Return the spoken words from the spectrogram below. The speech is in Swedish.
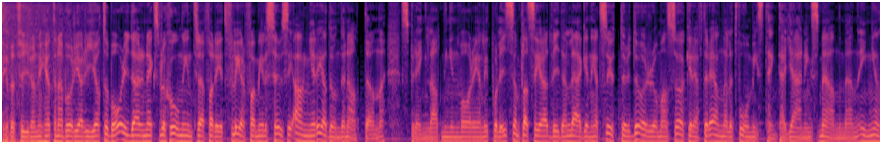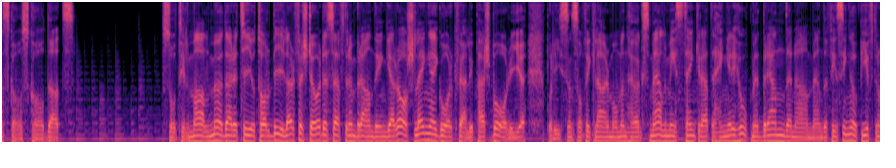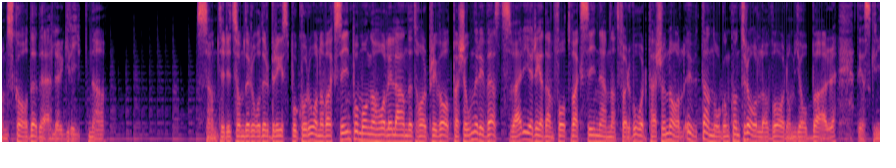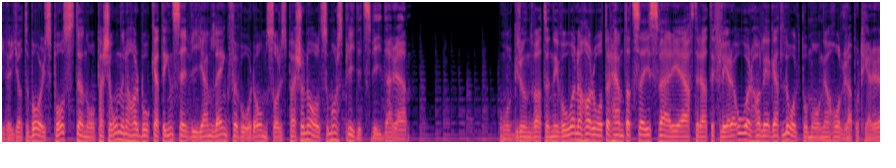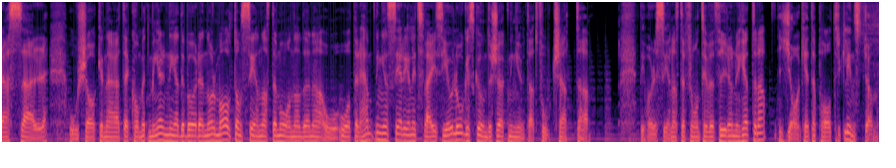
TV4-nyheterna börjar i Göteborg där en explosion inträffade i ett flerfamiljshus i Angered under natten. Sprängladdningen var enligt polisen placerad vid en lägenhets ytterdörr och man söker efter en eller två misstänkta gärningsmän men ingen ska ha skadats. Så till Malmö där ett tiotal bilar förstördes efter en brand i en garagelänga igår kväll i Persborg. Polisen som fick larm om en hög smäll misstänker att det hänger ihop med bränderna men det finns inga uppgifter om skadade eller gripna. Samtidigt som det råder brist på coronavaccin på många håll i landet har privatpersoner i Västsverige redan fått vaccin ämnat för vårdpersonal utan någon kontroll av var de jobbar. Det skriver Göteborgs-Posten och personerna har bokat in sig via en länk för vård och omsorgspersonal som har spridits vidare. Och grundvattennivåerna har återhämtat sig i Sverige efter att i flera år har legat lågt på många håll, rapporterar SR. Orsaken är att det kommit mer nederbörd än normalt de senaste månaderna och återhämtningen ser enligt Sveriges geologiska undersökning ut att fortsätta. Det var det senaste från TV4 Nyheterna. Jag heter Patrik Lindström.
